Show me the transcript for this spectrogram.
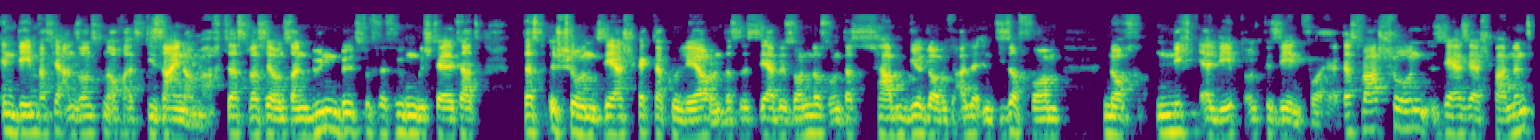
in dem, was er ansonsten auch als Designer macht. Das, was er uns an Bühnenbild zur Verfügung gestellt hat, das ist schon sehr spektakulär und das ist sehr besonders. Und das haben wir, glaube ich, alle in dieser Form noch nicht erlebt und gesehen vorher. Das war schon sehr, sehr spannend.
